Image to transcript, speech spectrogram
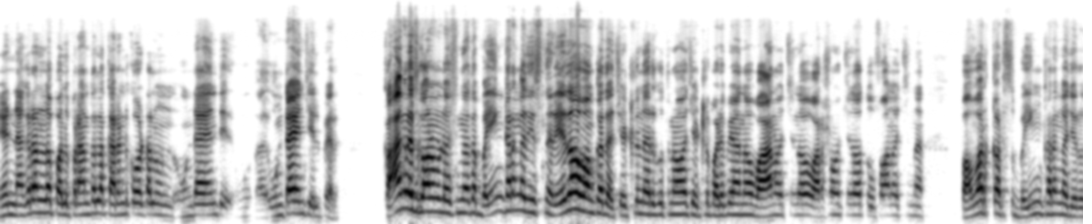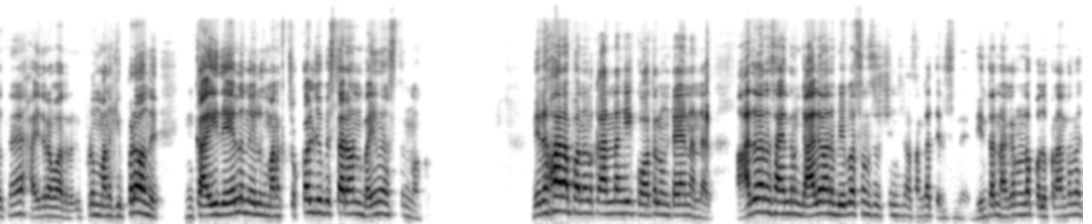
నేడు నగరంలో పలు ప్రాంతాల్లో కరెంటు కోతలు ఉండాయని ఉంటాయని ఉంటాయని తెలిపారు. కాంగ్రెస్ గవర్నమెంట్ వచ్చిన తర్వాత భయంకరంగా తీస్తున్నారు. ఏదో వంకదా. చెట్లు నరుగుతున్నావో చెట్లు పడిపోయానో వాన వచ్చిందో వర్షం వచ్చిందో తుఫాన్ వచ్చిందో పవర్ కట్స్ భయంకరంగా జరుగుతున్నాయి హైదరాబాద్లో ఇప్పుడు మనకి ఇప్పుడే ఉంది. ఇంకా ఐదేళ్ళు వీళ్ళకి మనకు చుక్కలు చూపిస్తారని భయం వేస్తుంది మాకు. నిర్వహణ పనుల కారణంగా ఈ కోతలు ఉంటాయని అన్నారు. ఆదివారం సాయంత్రం గాలివాన బీభత్సం సృష్టించిన సంగతి తెలిసిందే. దీంతో నగరంలో పలు ప్రాంతాల్లో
